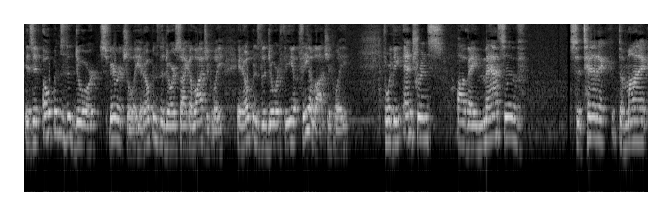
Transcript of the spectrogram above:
is it opens the door spiritually, it opens the door psychologically, it opens the door the- theologically for the entrance of a massive satanic, demonic,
